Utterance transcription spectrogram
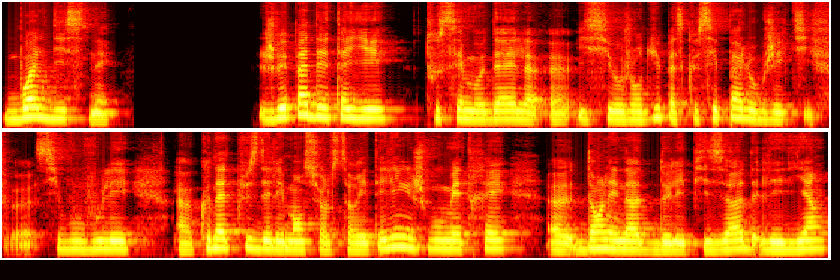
Walt Disney. Je ne vais pas détailler tous ces modèles euh, ici aujourd'hui parce que c'est pas l'objectif. Euh, si vous voulez euh, connaître plus d'éléments sur le storytelling, je vous mettrai dans les notes de l'épisode les liens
